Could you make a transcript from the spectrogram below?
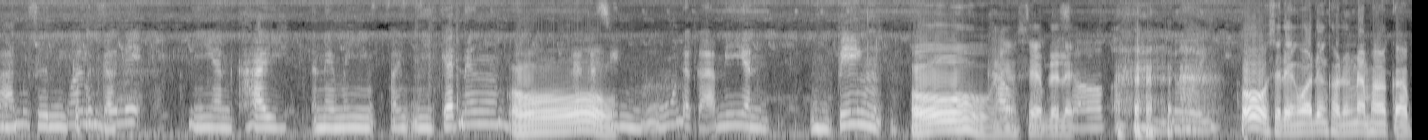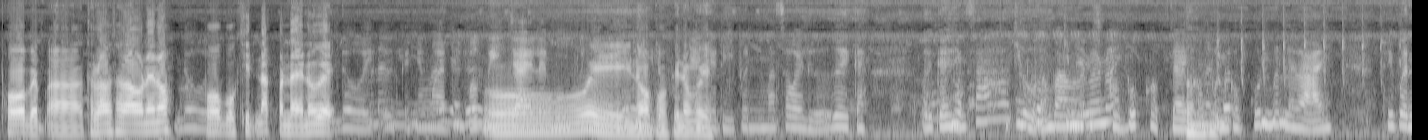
บ้านเมื่อคืนนี้ก็วันเพิ่นก็คืนนี้มีอันไข่อันนี้มีมีแก๊สนึงโอ้แล้วก็สิ้นหมูแล้วก็มีอันหมู ปิ้งโอ้ข้าวแซ่บเลยแหละชอบโดยโอ้แสดงว่าเรื่องข้าวเรื่องน้ำเฮาก็พอแบบอ่าทะเลาะทะเลาะแน่เนาะโดยพอบ่คิดนักปานใดเนาะเอ้ยโดยเอ้ยก็ยังว่าที่เพิ่นดีใจและมีโอ้ยเนาะพ่อพี่น้องเอ้ยดีเพิ่นมาซอยเหลือเอ้ยกะเอ้ยก็เห็นซาอยู่น้ำบางเอ้ยขอบบุกขอบใจขอบคุณขอบคุณเพิ่นหลายๆที่เพิ่น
